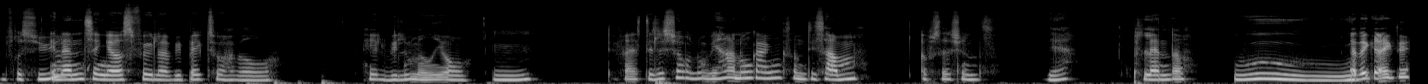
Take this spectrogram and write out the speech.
En frisyr. En anden ting, jeg også føler, at vi begge to har været helt vilde med i år. Mm. Det er faktisk det er lidt sjovt nu. Vi har nogle gange sådan de samme obsessions. Ja. Planter. Uh. Er det ikke rigtigt?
